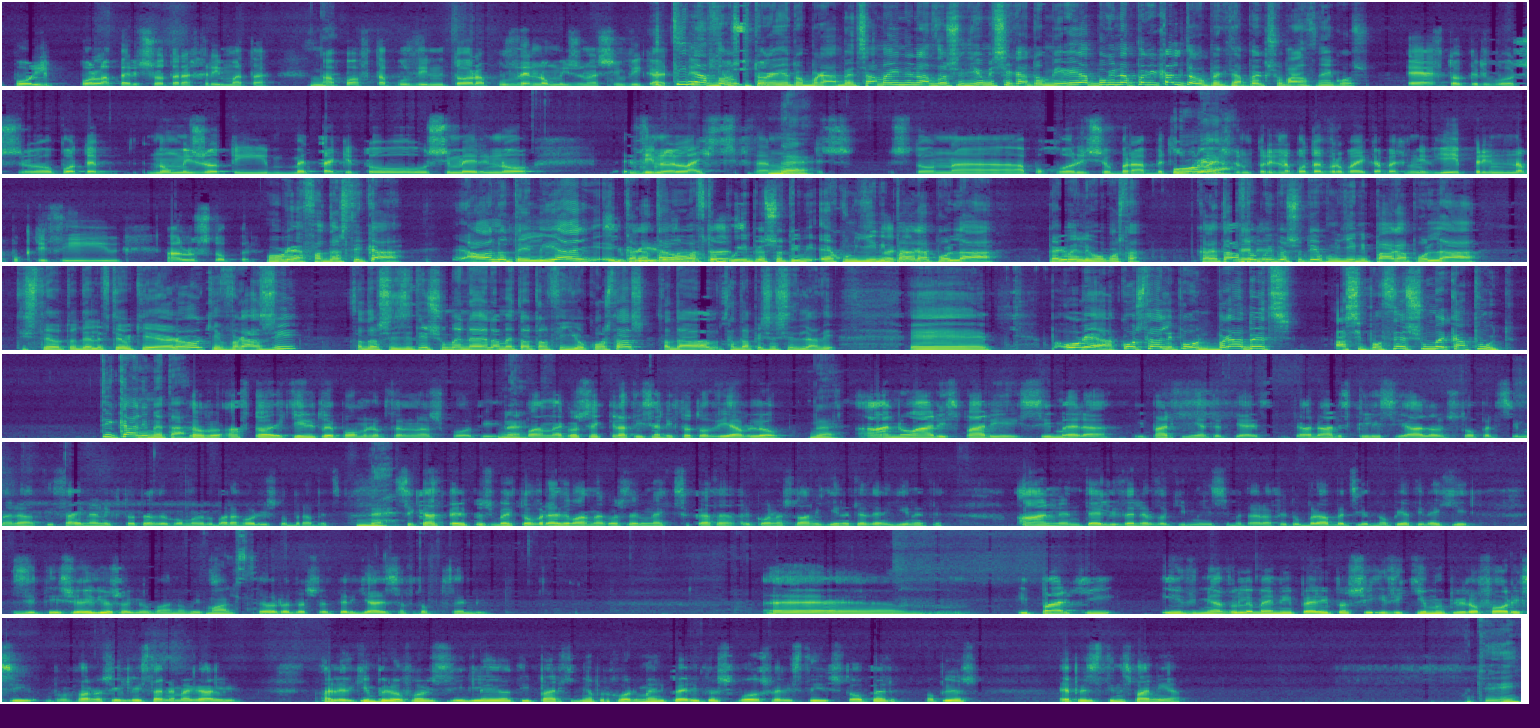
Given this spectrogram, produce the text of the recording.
πολύ, πολλά περισσότερα χρήματα από αυτά που δίνει τώρα που δεν νομίζω να συμβεί Ναι. Ε, κάτι τι να τέτοιο. δώσει τώρα για τον Μπράμπετς; Άμα είναι να δώσει 2,5 εκατομμύρια, μπορεί να πάρει καλύτερο παίκτη απ' έξω ο Παναθηναϊκός. Ε, αυτό ακριβώς. Οπότε νομίζω ότι μετά και το σημερινό δίνω ελάχιστες πιθανότητες στο να αποχωρήσει ο Μπράμπετς. Ωραία. Τουλάχιστον πριν από τα ευρωπαϊκά παιχνίδια ή πριν να αποκτηθεί άλλο στόπερ. Ωραία, φανταστικά. Άνω τελεία, ε, κρατάω Συμπληρώνοντας- αυτό που είπες ότι έχουν γίνει Α, πάρα καλά. πολλά. Παίρνει λίγο Κώστα. Κρατάω Ναι, αυτό που ναι. είπες ότι έχουν γίνει πάρα πολλά τις- τον τελευταίο καιρό και βράζει. Θα τα συζητήσουμε ένα-ένα μετά όταν φύγει ο Κώστας. Θα τα, θα τα πεις εσύ δηλαδή. Ε, ωραία. Κώστα λοιπόν, Μπράμπετς, ας υποθέσουμε καπούτ. Τι κάνει μετά; Αυτό, αυτό εκεί είναι το επόμενο που θέλω να σου πω. Ότι Ναι. ο Παναγιώτης έχει κρατήσει ανοιχτό το διάβλο. Ναι. Αν ο Άρης πάρει σήμερα, υπάρχει μια τέτοια αίσθηση. Αν ο Άρης κλείσει άλλον στόπερ σήμερα, τι θα είναι ανοιχτό το ενδεχόμενο να τον παραχωρήσει τον Μπράμπετ. Ναι. Σε κάθε περίπτωση, μέχρι το βράδυ, ο Παναγιώτης θέλει να έχει ξεκάθαρη εικόνα στο αν γίνεται ή δεν γίνεται. Αν εν τέλει δεν ευδοκιμήσει η μεταγραφή του Μπράμπετ, για την οποία την έχει ζητήσει ο ίδιος ο Γιωβάνοβιτς, Μάλιστα. θεωρώντας ότι ταιριάζει σε αυτό που θέλει. Ε, υπάρχει ήδη μια δουλεμένη περίπτωση. Η δική μου πληροφόρηση, προφανώς η λίστα είναι μεγάλη, αλλά η δική μου πληροφόρηση λέει ότι υπάρχει μια προχωρημένη περίπτωση ποδοσφαιριστή στόπερ, ο οποίος έπαιζε στην Ισπανία. Οκ.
